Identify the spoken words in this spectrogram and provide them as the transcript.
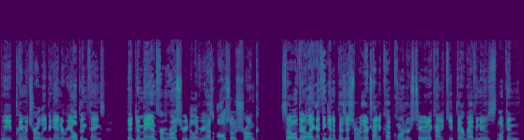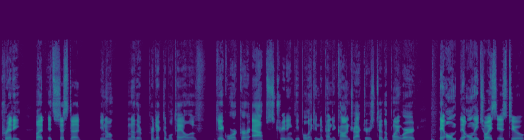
we prematurely began to reopen things the demand for grocery delivery has also shrunk. So they're like, I think, in a position where they're trying to cut corners too to kind of keep their revenues looking pretty. But it's just a, you know, another predictable tale of gig worker apps treating people like independent contractors to the point where they only the only choice is to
